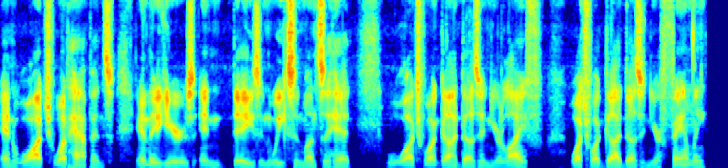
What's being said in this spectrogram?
And watch what happens in the years and days and weeks and months ahead. Watch what God does in your life Watch what God does in your family.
